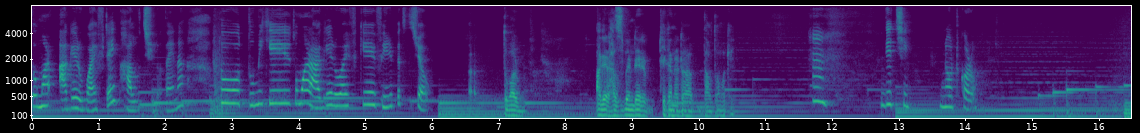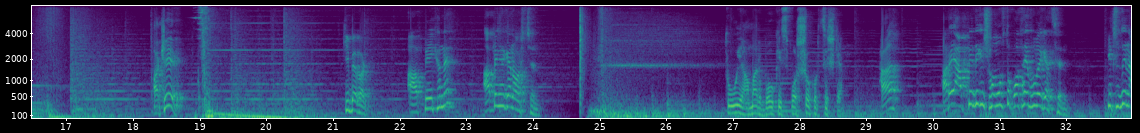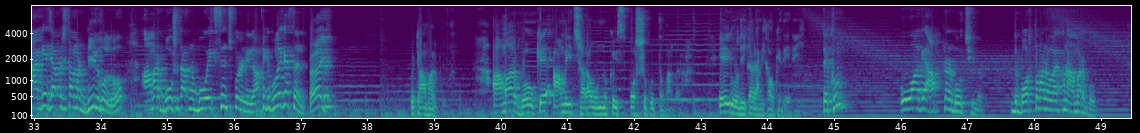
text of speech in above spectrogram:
তোমার আগের ওয়াইফটাই ভালো ছিল তাই না? তো তুমি কি তোমার আগের ওয়াইফকে ফিরে পেতে চাও? তোমার আগের হাজবেন্ডের ঠিকানাটা দাও তো আমাকে। দিচ্ছি নোট করো। আখি কি ব্যাপার? আপনি এখানে? আপনি এখানে কেন আসছেন? তুই আমার বউকে স্পর্শ করছিস কেন? হ্যাঁ? আরে আপনি দেখি সমস্ত কথাই ভুলে গেছেন। কিছুদিন আগে যে আপনার সাথে আমার ডিল হলো আমার বউর সাথে আপনার বউ এক্সচেঞ্জ করে নিলাম। আপনি কি ভুলে গেছেন? এই! ওইটা আমার বউ। আমার বউকে আমি ছাড়া অন্য কেউ স্পর্শ করতে পারবে না। এই অধিকার আমি কাউকে দিই। নেই দেখুন ও আগে আপনার বউ ছিল কিন্তু বর্তমানে ও এখন আমার বউ।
